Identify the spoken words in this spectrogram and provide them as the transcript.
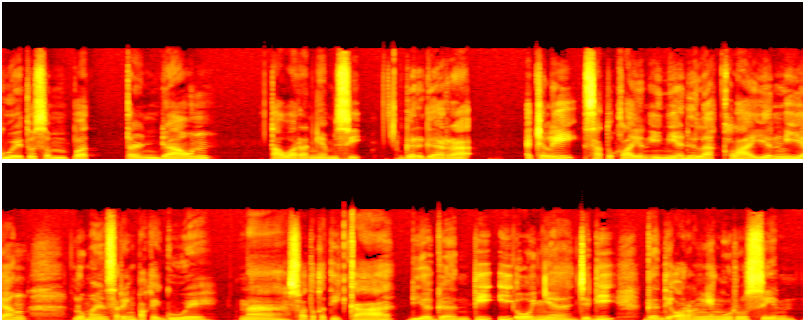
gue itu sempet turn down tawaran MC gara-gara actually satu klien ini adalah klien yang lumayan sering pakai gue. Nah, suatu ketika dia ganti IO-nya. Jadi ganti orang yang ngurusin.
